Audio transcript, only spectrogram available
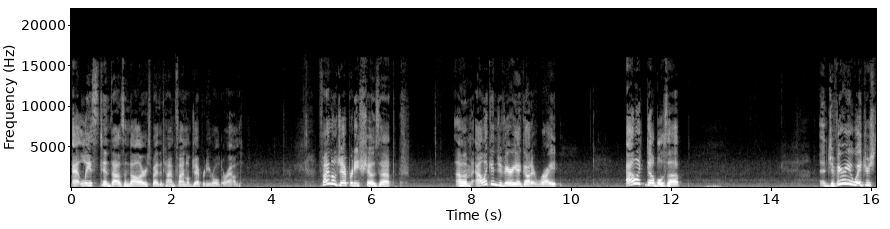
at least $10,000 by the time Final Jeopardy rolled around. Final Jeopardy shows up. Um, Alec and Juveria got it right. Alec doubles up. Juveria wagers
